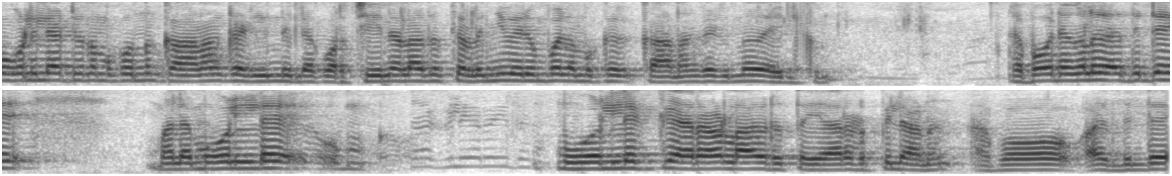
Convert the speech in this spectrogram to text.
മുകളിലായിട്ട് നമുക്കൊന്നും കാണാൻ കഴിയുന്നില്ല. കുറച്ച് കഴിഞ്ഞാൽ അത് തെളിഞ്ഞു വരുമ്പോൾ നമുക്ക് കാണാൻ കഴിയുന്നതായിരിക്കും. അപ്പോൾ ഞങ്ങൾ അതിന്റെ മലമുകളിലെ മുകളിലേക്ക് കയറാനുള്ള ഒരു തയ്യാറെടുപ്പിലാണ്. അപ്പോൾ അതിന്റെ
